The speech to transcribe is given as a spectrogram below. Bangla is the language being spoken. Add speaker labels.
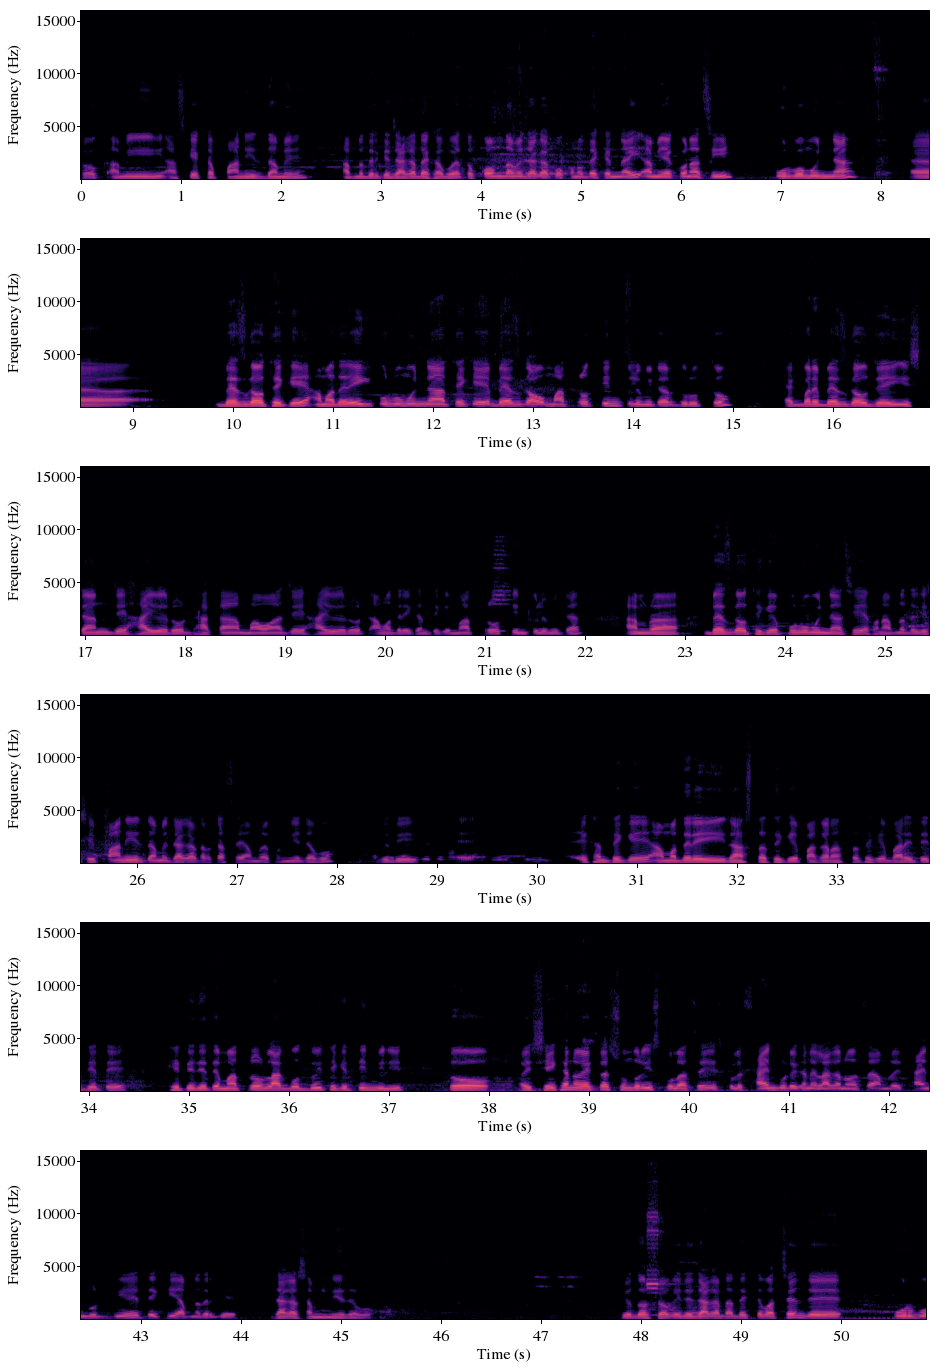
Speaker 1: দর্শক, আমি আজকে একটা পানির দামে আপনাদেরকে জায়গা দেখাবো। এত কম দামে জায়গা কখনো দেখেন নাই। আমি এখন আছি পূর্ব মুন্না বেসগাঁও থেকে। আমাদের এই পূর্ব মুন্না থেকে বেসগাঁও মাত্র তিন কিলোমিটার দূরত্ব। একবারে বেসগাঁও যে স্টান যে হাইওয়ে রোড ঢাকা মাওয়া যে হাইওয়ে রোড আমাদের এখান থেকে মাত্র তিন কিলোমিটার। আমরা বেসগাঁও থেকে পূর্ব মুন্না আছি। এখন আপনাদেরকে সেই পানির দামে জায়গাটার কাছে আমরা এখন নিয়ে যাব। যদি এখান থেকে আমাদের এই রাস্তা থেকে, পাকা রাস্তা থেকে বাড়িতে যেতে, হেঁটে যেতে মাত্র লাগবে দুই থেকে তিন মিনিট। তো সেইখানেও একটা সুন্দর স্কুল আছে, স্কুলের সাইনবোর্ড এখানে লাগানো আছে। আমরা এই সাইনবোর্ড দিয়ে দেখি আপনাদেরকে জায়গার সামনে নিয়ে যাব। প্রিয় দর্শক, এই যে জায়গাটা দেখতে পাচ্ছেন যে পূর্ব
